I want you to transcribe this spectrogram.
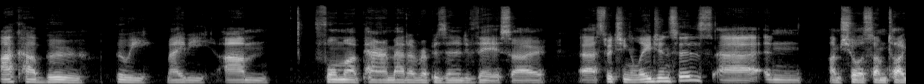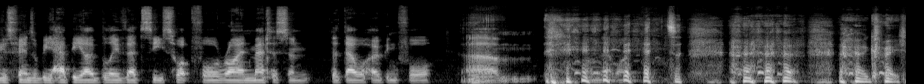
Akabu Bui, maybe. Um, former Parramatta representative there. So uh, switching allegiances, uh, and I'm sure some Tigers fans will be happy. I believe that's the swap for Ryan Matterson that they were hoping for. Um, on that one. it's a, a great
